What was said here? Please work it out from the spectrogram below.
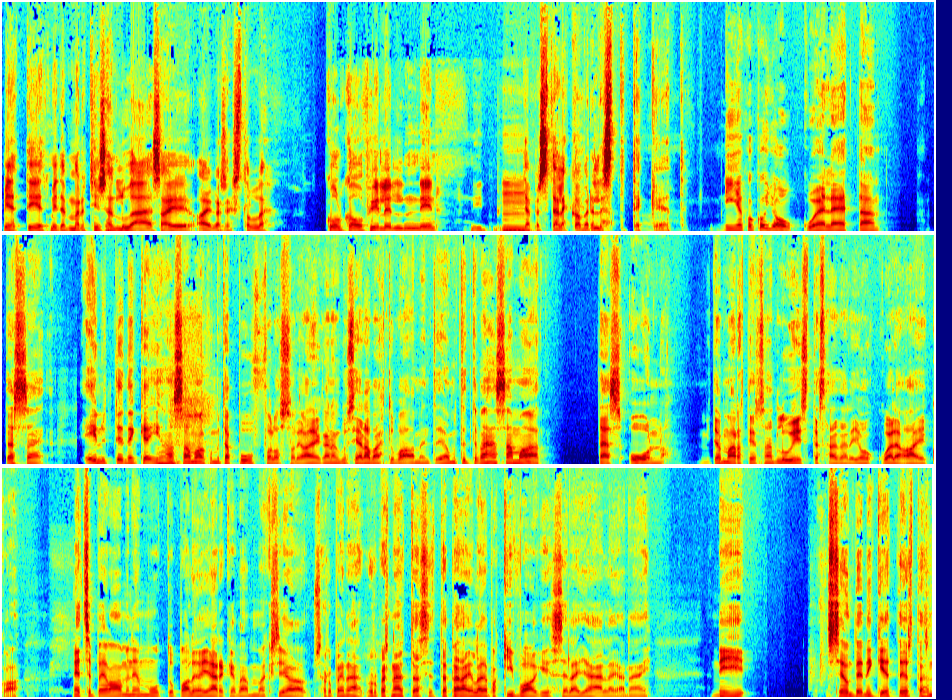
miettii, että miten Martin St. Louis sai aikaiseksi tuolle Cole Cofieldille, niin, niin mm. mitäpä se tälle kaverille sitten tekee. Että. Niin ja koko joukkueelle, että tässä ei nyt tietenkään ihan sama kuin mitä Buffalossa oli aikana, kun siellä vaihtui valmentaja, mutta että vähän samaa tässä on, mitä Martin St. Louis sai tälle joukkueelle aikaa. Että se pelaaminen muuttuu paljon järkevämmäksi ja se rupesi näyttää sitten, että pelaajilla on jopa kivaakin siellä jäällä ja näin. Niin se on tietenkin, että jos tässä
